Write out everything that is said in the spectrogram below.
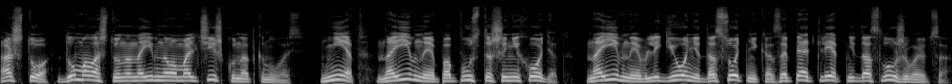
А что, думала, что на наивного мальчишку наткнулась? Нет, наивные по пустоши не ходят. Наивные в легионе до сотника за пять лет не дослуживаются.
